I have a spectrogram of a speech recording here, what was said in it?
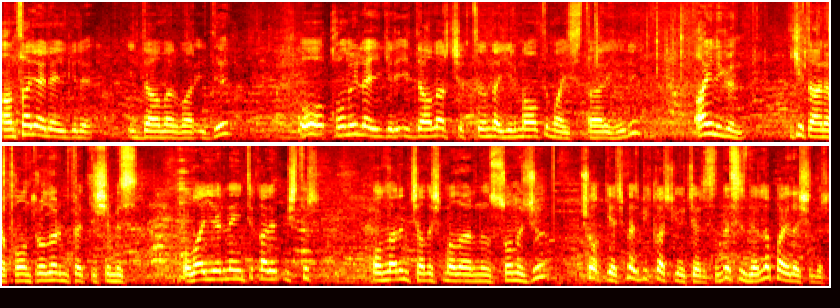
Antalya ile ilgili iddialar var idi. O konuyla ilgili iddialar çıktığında 26 Mayıs tarihiydi. Aynı gün iki tane kontrolör müfettişimiz olay yerine intikal etmiştir. Onların çalışmalarının sonucu çok geçmez birkaç gün içerisinde sizlerle paylaşılır.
